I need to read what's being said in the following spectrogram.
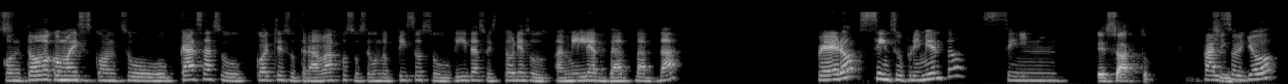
Con todo, como dices, con su casa, su coche, su trabajo, su segundo piso, su vida, su historia, su familia, da, da, da. Pero sin sufrimiento, sin... Exacto. Falso yo.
